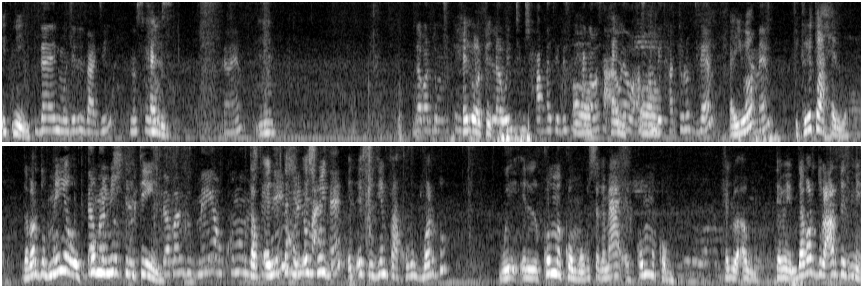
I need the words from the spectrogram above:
اتنين ده الموديل اللي بعديه نص ونص حلو. تمام مم. ده برضو ممكن حلوة الفكرة. لو انت مش حابة تلبسي آه، حاجة واسعة. قوي هو أصلا آه. بيتحط له حزام أيوه تمام فكرتها حلوة ده برضو ب 100 ده وبكم مش تلتين ده برضو ب 100 وكمه مش طب تلتين نفتح ومنه الأسود. الأسود ينفع خروج برضو والكم كم. بصوا يا جماعة الكم كم. حلو قوي. تمام. ده برضو العرض ب 100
